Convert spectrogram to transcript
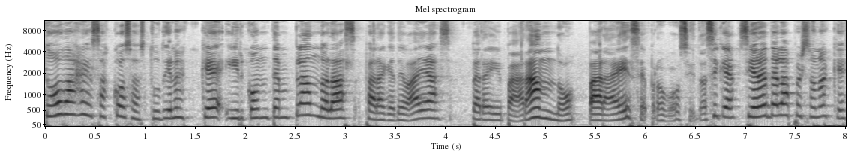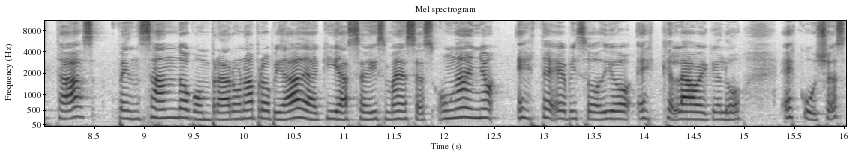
todas esas cosas tú tienes que ir contemplándolas para que te vayas preparando para ese propósito. Así que si eres de las personas que estás pensando comprar una propiedad de aquí a seis meses, un año, este episodio es clave que lo escuches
